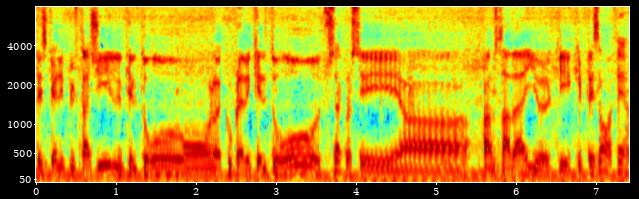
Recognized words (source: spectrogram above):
Est-ce qu'elle est plus fragile Quel taureau On la couple avec quel taureau Tout ça, quoi. C'est un, travail qui est plaisant à faire.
